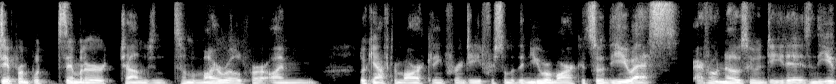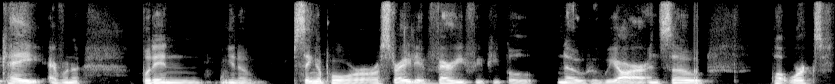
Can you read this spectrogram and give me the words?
different but similar challenge in some of my role where I'm looking after marketing for Indeed for some of the newer markets. So in the US, everyone knows who Indeed is. In the UK, everyone, but in you know Singapore or Australia, very few people know who we are. And so what works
